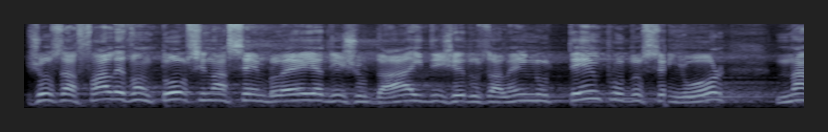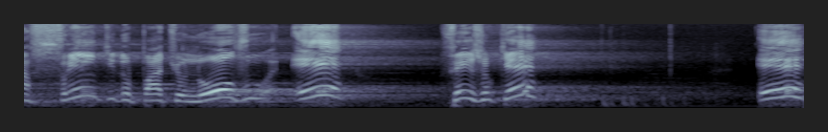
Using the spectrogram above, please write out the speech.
Josafá levantou-se na assembleia de Judá e de Jerusalém, no templo do Senhor, na frente do pátio novo, e fez o quê? E,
